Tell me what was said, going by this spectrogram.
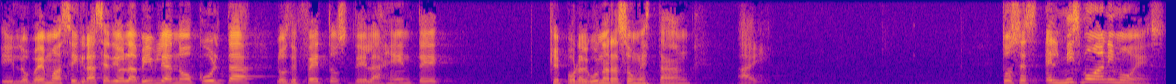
Y lo vemos así, gracias a Dios la Biblia no oculta los defectos de la gente que por alguna razón están ahí. Entonces, el mismo ánimo es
